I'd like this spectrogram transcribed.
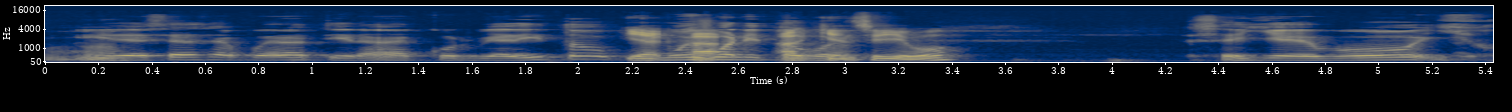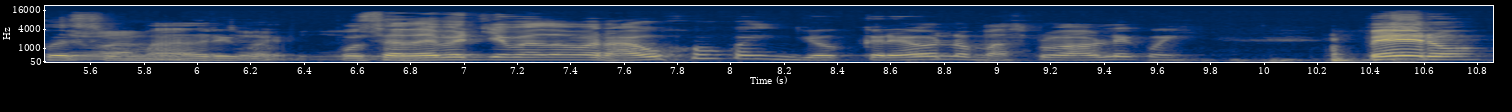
Ajá. Y de ese hacia afuera tira curviadito. ¿Y a, muy a- bonito. ¿A gol. quién se llevó? Se llevó, hijo de su va, madre, a güey. poner Pues se ha de haber llevado a Araujo, güey. Yo creo lo más probable, güey. Pero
